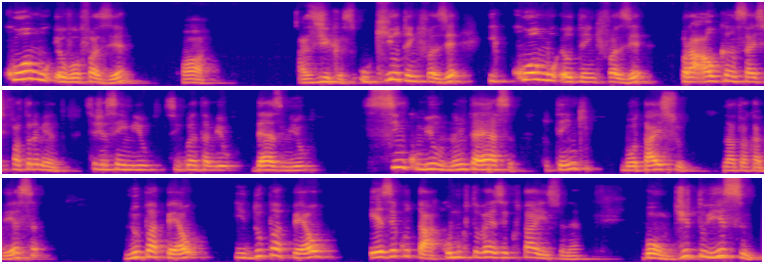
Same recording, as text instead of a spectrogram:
como eu vou fazer, ó, as dicas, o que eu tenho que fazer e como eu tenho que fazer para alcançar esse faturamento. Seja 100 mil, 50 mil, 10 mil, 5 mil, não interessa. Tu tem que botar isso na tua cabeça, no papel e do papel executar. Como que tu vai executar isso, né? Bom, dito isso,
